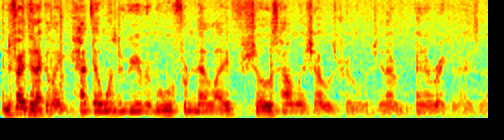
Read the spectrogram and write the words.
And the fact that I could like have that one degree of removal from that life shows how much I was privileged, and I and I recognize that.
